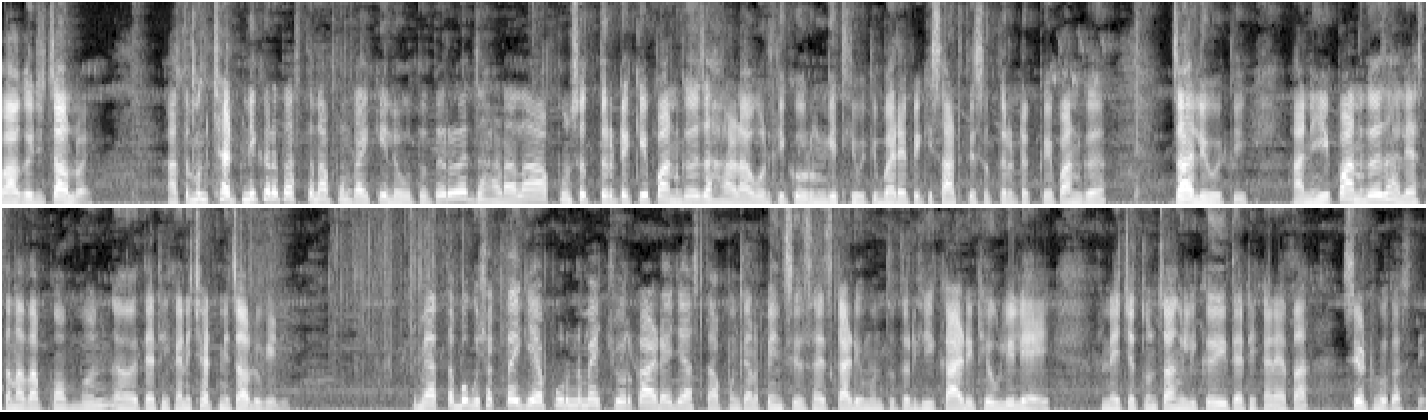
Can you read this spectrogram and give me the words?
बागाची चालू आहे. आता मग छाटणी करत असताना आपण काय केलं होतं? तर झाडाला आपण सत्तर टक्के पानगं झाडावरती करून घेतली होती. बऱ्यापैकी साठ ते सत्तर टक्के पानगं झाली होती. आणि ही पानगळ झाली असताना आता आपण त्या ठिकाणी छाटणी चालू केली. तुम्ही आता बघू शकता की या पूर्ण मॅच्युअर काड्या ज्या असतात आपण त्याला पेन्सिल साईज काडी म्हणतो तर ही काडी ठेवलेली आहे. आणि याच्यातून चांगली कळी त्या ठिकाणी आता सेट होत असते.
